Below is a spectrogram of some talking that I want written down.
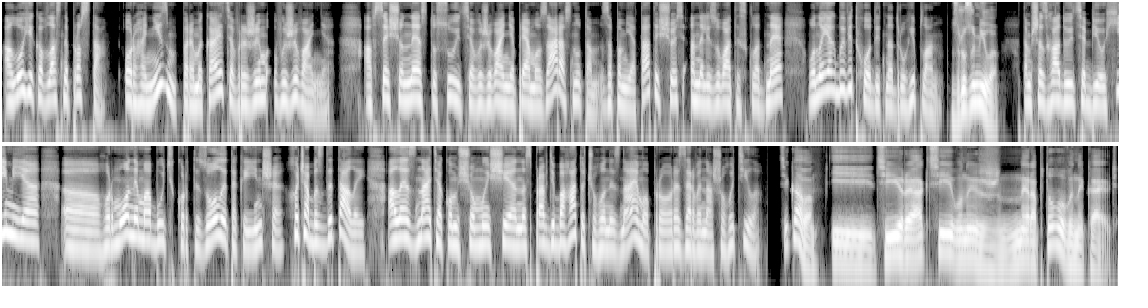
А логіка, власне, проста. Організм перемикається в режим виживання. А все, що не стосується виживання прямо зараз, ну там, запам'ятати щось, аналізувати складне, воно якби відходить на другий план. Зрозуміло. Там ще згадується біохімія, е, гормони, мабуть, кортизоли, таке інше, хоча без деталей, але з натяком, що ми ще насправді багато чого не знаємо про резерви нашого тіла. Цікаво. І ці реакції, вони ж не раптово виникають.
